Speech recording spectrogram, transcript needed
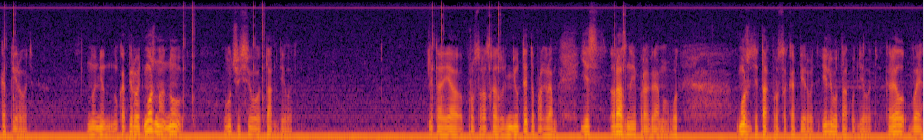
Копировать. Ну, не, ну копировать можно, но лучше всего так делать. Это я просто рассказываю не вот эта программа. Есть разные программы. Вот можете так просто копировать. Или вот так вот делать. Ctrl V.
